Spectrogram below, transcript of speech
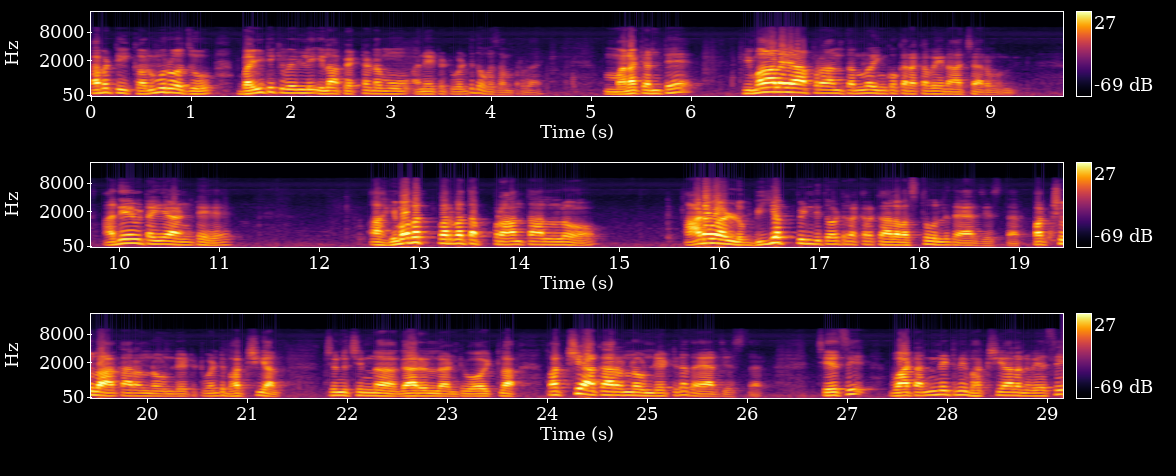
కాబట్టి కనుమ రోజు బయటికి వెళ్ళి ఇలా పెట్టడము అనేటటువంటిది ఒక సంప్రదాయం. మనకంటే హిమాలయ ప్రాంతంలో ఇంకొక రకమైన ఆచారం ఉంది. అదేమిటయ్యా అంటే ఆ హిమవత్ పర్వత ప్రాంతాల్లో ఆడవాళ్ళు బియ్యపిండితోటి రకరకాల వస్తువుల్ని తయారు చేస్తారు. పక్షుల ఆకారంలో ఉండేటటువంటి భక్ష్యాలు. చిన్న చిన్న గారెలు లాంటివో ఇట్లా పక్షి ఆకారంలో ఉండేట్టుగా తయారు చేస్తారు. చేసి వాటన్నిటిని భక్ష్యాలను వేసి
